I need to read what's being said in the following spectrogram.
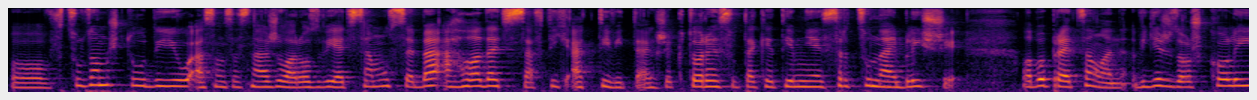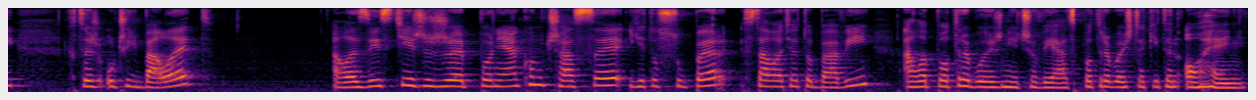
v cudzom štúdiu a som sa snažila rozvíjať samú seba a hľadať sa v tých aktivitách, že ktoré sú také tie mne srdcu najbližšie. Lebo predsa len, vidieš zo školy, chceš učiť balet, ale zistíš, že po nejakom čase je to super, stále ťa to baví, ale potrebuješ niečo viac, potrebuješ taký ten oheň.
